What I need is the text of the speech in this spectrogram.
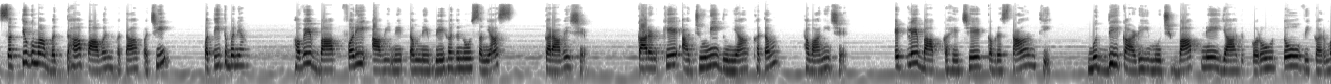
સતયુગમાં બધા પાવન હતા પછી પતિત બન્યા. હવે બાપ ફરી આવીને તમને બેહદનો સંન્યાસ કરાવે છે. કારણ કે આ જૂની દુનિયા ખતમ થવાની છે. એટલે બાપ કહે છે કબ્રસ્તાનથી બુદ્ધિ કાઢી મુજ બાપને યાદ કરો તો વિકર્મ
